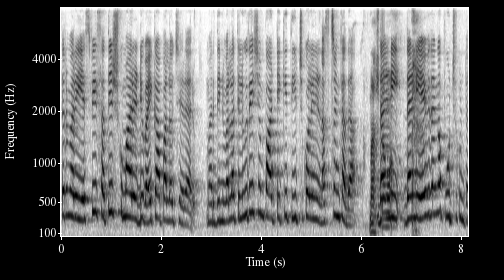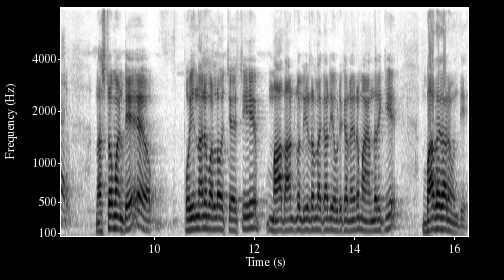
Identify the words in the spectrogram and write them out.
సరే మరి ఎస్వి సతీష్ కుమార్ రెడ్డి వైకాపాలో చేరారు. మరి దీనివల్ల తెలుగుదేశం పార్టీకి తీర్చుకోలేని నష్టం కదా? దాన్ని దాన్ని ఏ విధంగా పూడ్చుకుంటారు? నష్టం అంటే పోయిన దాని వల్ల వచ్చేసి మా దాంట్లో లీడర్లకు కానీ ఎవరికైనా మా అందరికీ బాధగానే ఉంది.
